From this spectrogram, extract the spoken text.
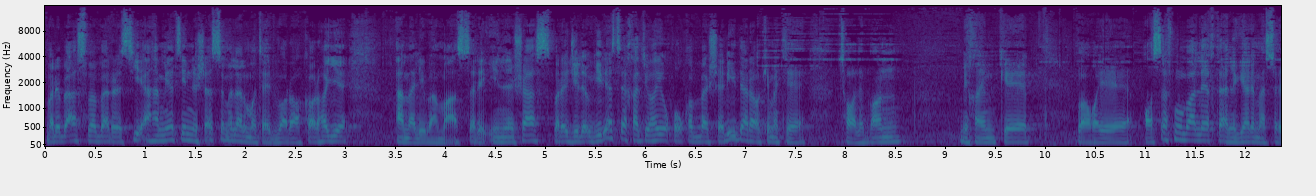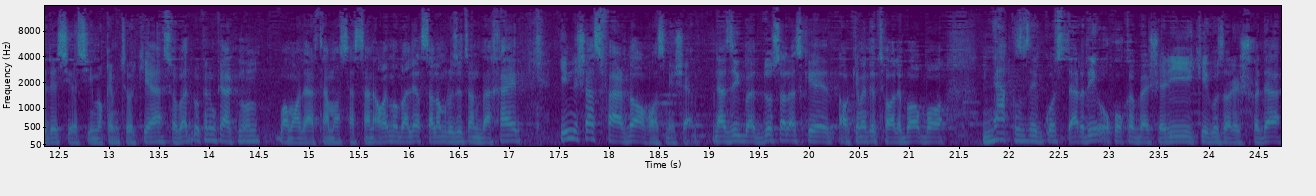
برای بحث و بررسی اهمیت این نشست ملل متحد و راهکارهای عملی و موثر این نشست برای جلوگیری از تخطی های حقوق بشری در حاکمیت طالبان می‌خواهیم که با آقای آصف مبلغ تحلیلگر مسائل سیاسی مقیم ترکیه صحبت بکنیم که اکنون با ما در تماس هستن. آقای مبلغ سلام روزتان بخیر. این نشست فردا آغاز میشه. نزدیک به دو سال است که حاکمیت طالبا با نقض گسترده حقوق بشری که گزارش شده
